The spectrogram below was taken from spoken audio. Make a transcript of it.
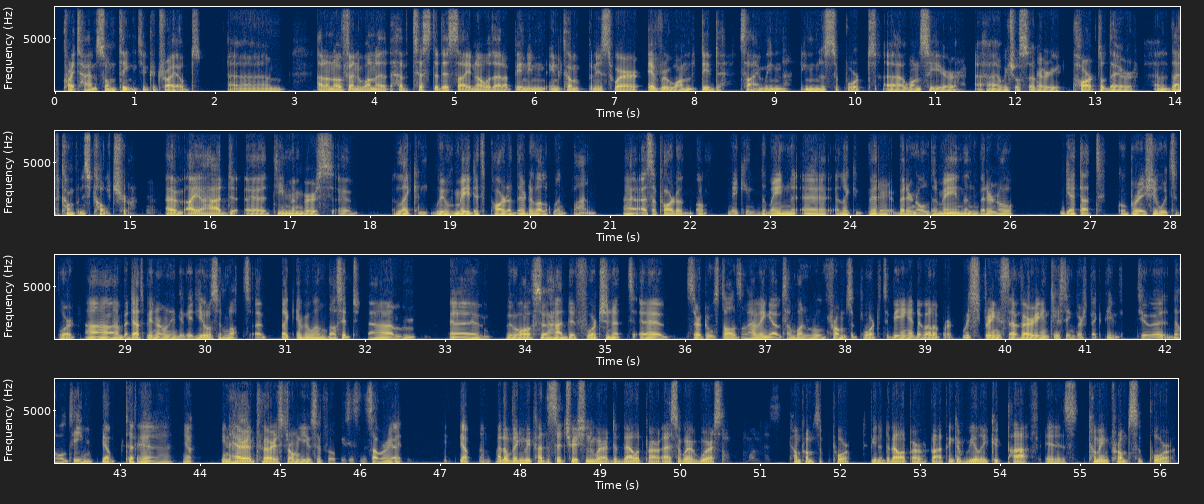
quite hands-on thing you could try out. Um, I don't know if anyone have tested this. I know that I've been in, in companies where everyone did time in in support uh, once a year, uh, which was a very part of their uh, that company's culture. Um, I had uh, team members uh, like we've made it part of their development plan uh, as a part of, of making domain uh, like better better know domain and better know get that cooperation with support. Uh, but that's been on individuals and not uh, like everyone does it. Um, uh, we've also had the fortunate uh, circumstance of having uh, someone move from support to being a developer, which brings a very interesting perspective to uh, the whole team. Yep, definitely. Yeah, inherent very strong user focus is the summary. I think. Yep. I don't think we've had the situation where a developer, so where, where someone has come from support being a developer, but I think a really good path is coming from support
